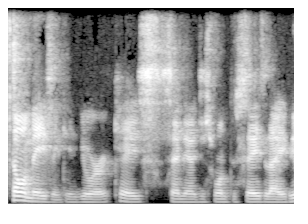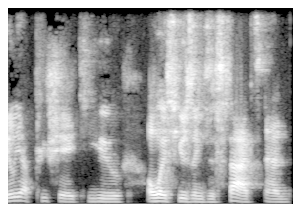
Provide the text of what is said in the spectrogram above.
so amazing in your case, Sandy. I just want to say that I really appreciate you always using these facts and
